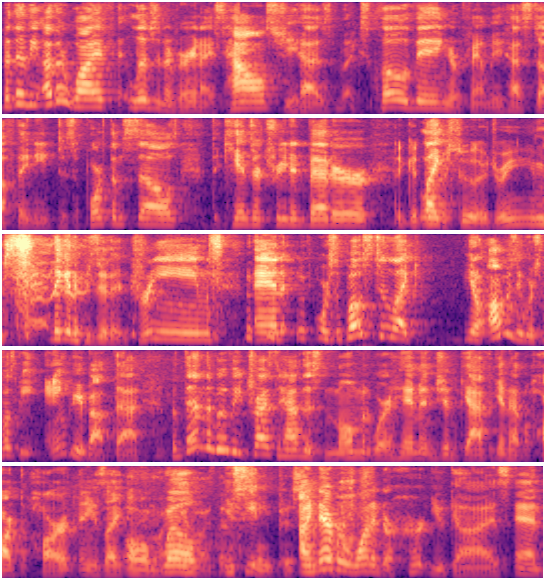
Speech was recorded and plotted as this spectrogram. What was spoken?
But then the other wife lives in a very nice house. She has nice clothing. Her family has stuff they need to support themselves. The kids are treated better. They get to pursue their dreams. they get to pursue their dreams, and we're supposed to like. You know, obviously we're supposed to be angry about that, but then the movie tries to have this moment where him and Jim Gaffigan have a heart to heart, and he's like, Oh my "Well, God, you see, I never off. wanted to hurt you guys," and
